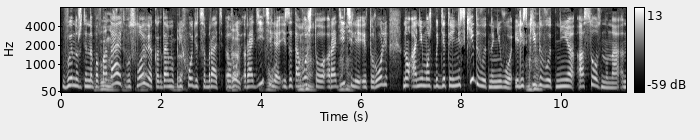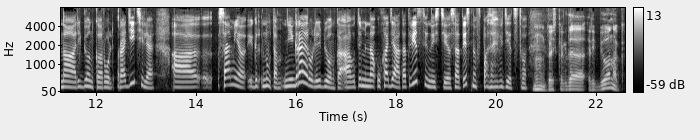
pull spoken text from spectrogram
Вынужденно попадает Вынужден, в условия, да. когда ему Да. приходится брать Да. роль родителя Вот. из-за того, Мгм. что родители эту роль, ну, они, может быть, где-то и не скидывают на него, или скидывают неосознанно на ребенка роль родителя, а э, сами, ну, там, не играя роль ребенка, а вот именно уходя от ответственности, соответственно, впадая в детство. Мгм. то есть когда ребенок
